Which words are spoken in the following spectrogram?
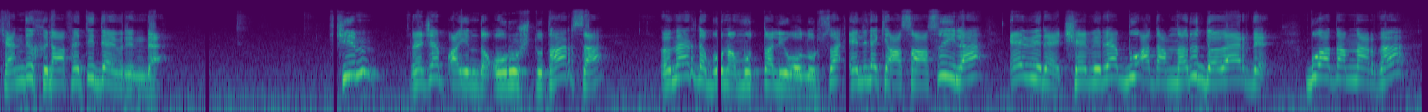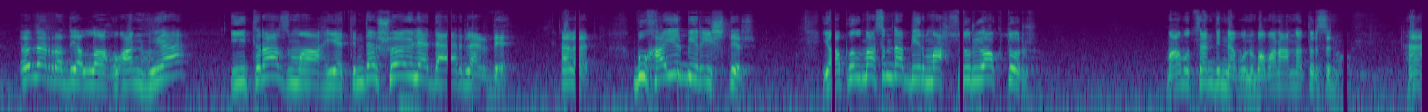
kendi hilafeti devrinde kim Recep ayında oruç tutarsa Ömer de buna muttali olursa elindeki asasıyla evire çevire bu adamları döverdi. Bu adamlar da Ömer radıyallahu anhuya itiraz mahiyetinde şöyle derlerdi. Evet bu hayır bir iştir. Yapılmasında bir mahsur yoktur. Mahmut sen dinle bunu babana anlatırsın. He.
